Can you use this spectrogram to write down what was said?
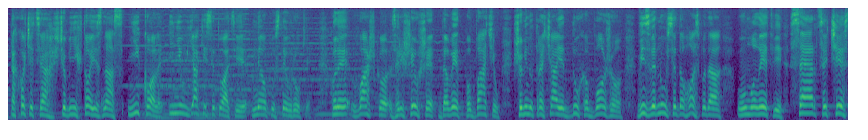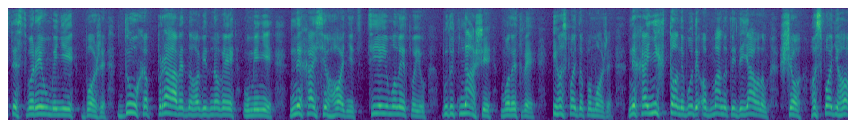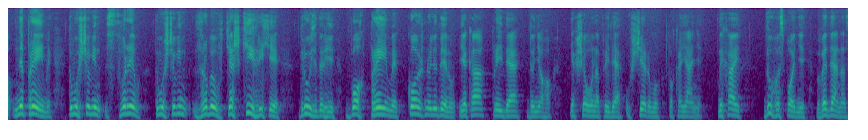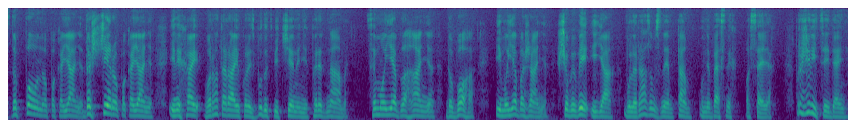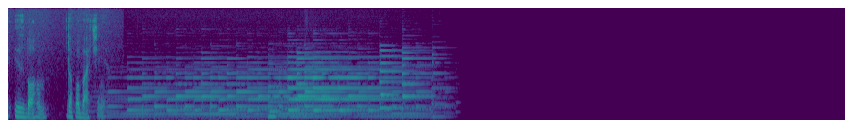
Та хочеться, щоб ніхто із нас ніколи і ні в якій ситуації не опустив руки. Коли важко згрішивши, Давид побачив, що він втрачає Духа Божого, він звернувся до Господа у молитві. Серце чисте створив мені, Боже, духа праведного віднови у мені. Нехай сьогодні цією молитвою будуть наші молитви. І Господь допоможе. Нехай ніхто не буде обманутий дияволом, що Господь його не прийме, тому що Він створив, тому що Він зробив тяжкі гріхи. Друзі дорогі, Бог прийме кожну людину, яка прийде до нього, якщо вона прийде у щирому покаянні. Нехай Дух Господній веде нас до повного покаяння, до щирого покаяння, і нехай ворота раю колись будуть відчинені перед нами. Це моє благання до Бога і моє бажання, щоб ви і я були разом з Ним там, у небесних оселях. Проживіть цей день із Богом. До побачення.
